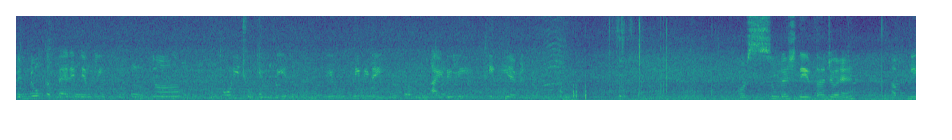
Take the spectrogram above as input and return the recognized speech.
विंडो कंपेरेटिवली थोड़ी छोटी होती है, ये उतनी भी नहीं आइडियली ठीक ही है विंडो और सूरज देवता जो है, अपनी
